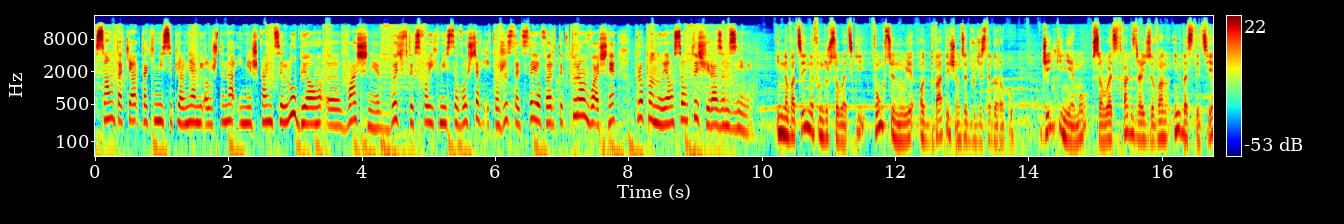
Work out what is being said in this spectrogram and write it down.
są takia, takimi sypialniami Olsztyna i mieszkańcy lubią e, właśnie być w tych swoich miejscowościach i korzystać z tej oferty, którą właśnie proponują sołtysi razem z nimi. Innowacyjny Fundusz Sołecki funkcjonuje od 2020 roku. Dzięki niemu w sołectwach zrealizowano inwestycje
